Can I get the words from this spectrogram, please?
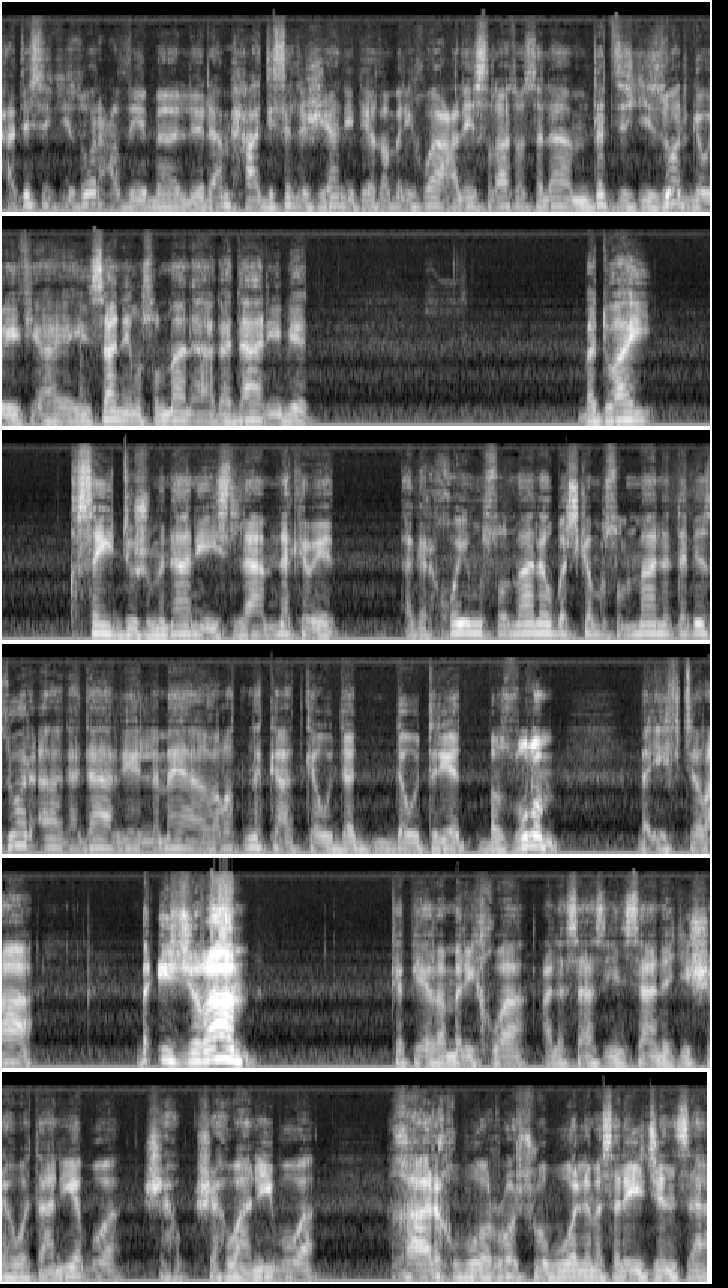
حدثێکی زۆر عظیمە لێرام حادثە لە ژیانی پێغەمەری خوا عليه سلاات وسلام دەرزێکی زۆر گەوریتی هەیە ئینسانی مسلمان ئاگاداری بێت. بە دوای قسەی دژمنانی ئیسلام نەکەوێت. ئەگەر خۆی مسلمانە و بەچکە مسلمانە دەبێت زۆر ئاگادار بێت لەمەیە غڵت نکات کە دەوترێت بە زوڵم بە ئیفترا بە ئیجرام کە پێغەمەری خوا علەساس ئینسانێکی شەهوەتانیە بووە شەهوانی بووە غارق بووە ڕۆچوە بووە لە مەسلەی جنسە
